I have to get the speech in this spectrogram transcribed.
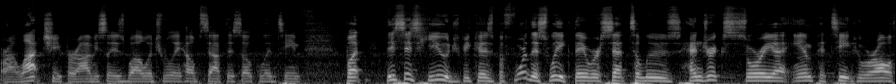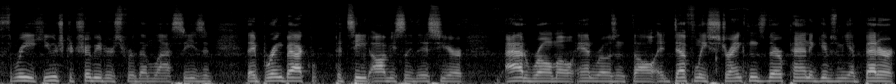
or a lot cheaper, obviously, as well, which really helps out this Oakland team. But this is huge because before this week, they were set to lose Hendriks, Soria, and Petit, who were all three huge contributors for them last season. They bring back Petit, obviously, this year, add Romo and Rosenthal. It definitely strengthens their pen and gives me a better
